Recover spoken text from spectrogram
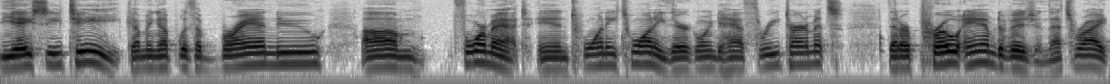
The ACT coming up with a brand new um, format in 2020. They're going to have three tournaments that are pro am division. That's right.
